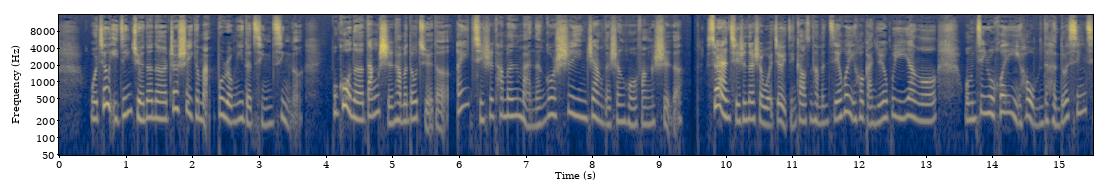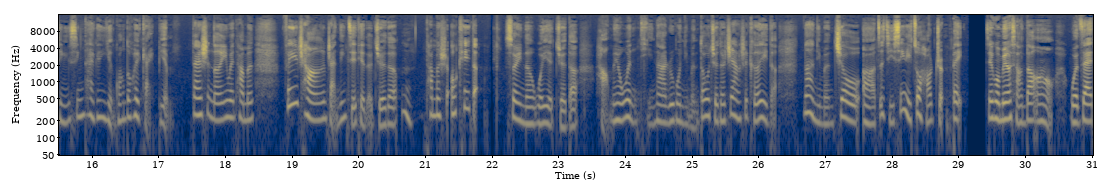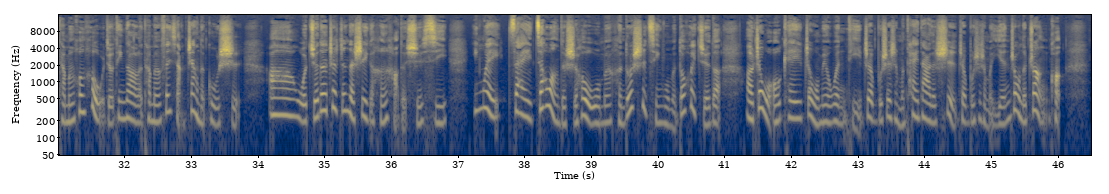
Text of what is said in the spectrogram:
我就已经觉得呢，这是一个蛮不容易的情境了。不过呢，当时他们都觉得，哎，其实他们蛮能够适应这样的生活方式的。虽然其实那时候我就已经告诉他们，结婚以后感觉又不一样哦。我们进入婚姻以后，我们的很多心情、心态跟眼光都会改变。但是呢，因为他们非常斩钉截铁的觉得，嗯，他们是 OK 的，所以呢，我也觉得好，没有问题。那如果你们都觉得这样是可以的，那你们就呃自己心里做好准备。结果没有想到哦，我在他们婚后我就听到了他们分享这样的故事啊，我觉得这真的是一个很好的学习，因为在交往的时候，我们很多事情我们都会觉得，呃，这我 OK，这我没有问题，这不是什么太大的事，这不是什么严重的状况。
